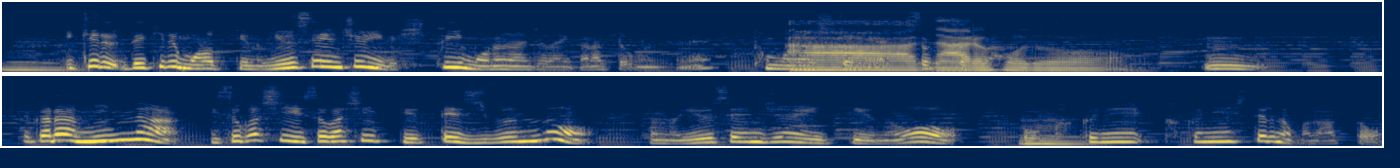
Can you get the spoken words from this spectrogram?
うんいけるできるものっていうのは優先順位が低いものなんじゃないかなって思うんですよね。友達との約束とかなるほど。うん。だからみんな忙しい忙しいって言って自分のその優先順位っていうのを確認、確認してるのかなと。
